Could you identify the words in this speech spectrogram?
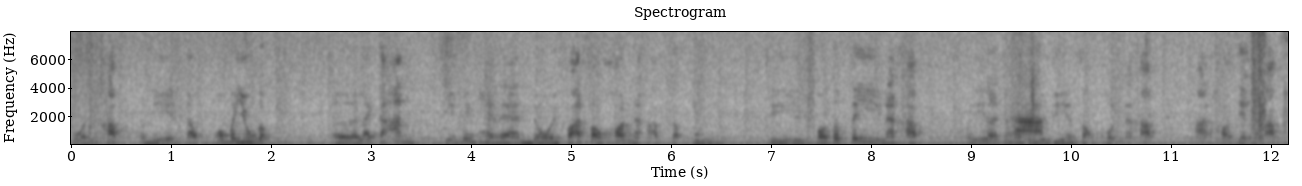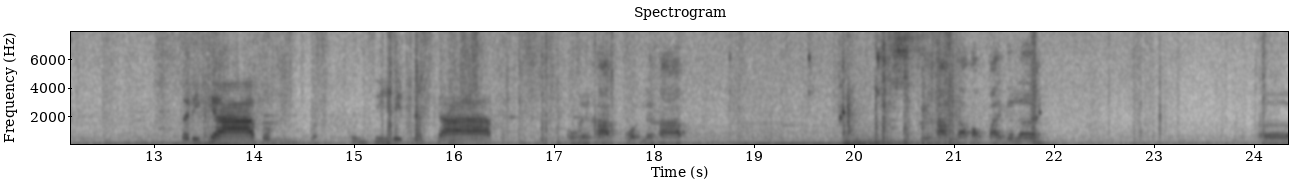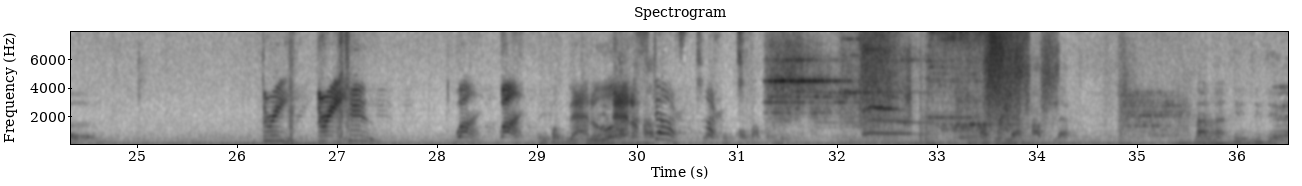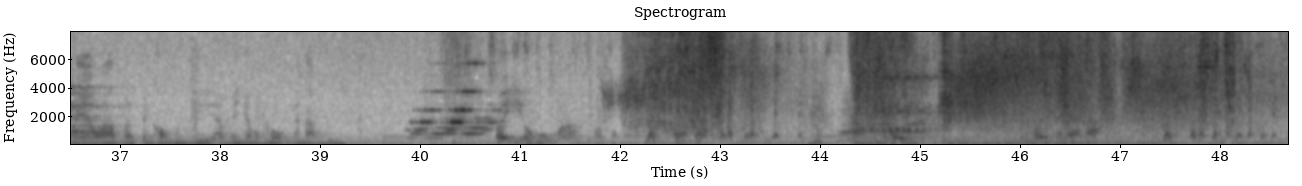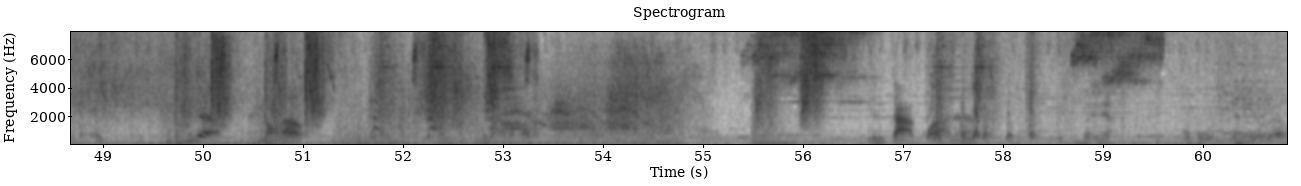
สวัสดีครับ วันนี้เราก็มาอยู่กับเอ่อรายการ Gaming Thailand โดย Fast Falcon นะครับ กับคุณทีโฟโตตี้นะครับ วันนี้เราจะมาครับ PVP กันสองคนนะครับอ่าขอเสียงหนะครับ สวัสดีครับ ผมคุณซีริตนะครับ โอเคครับ กดเลยครับ โอเคครับแล้วก็ไปกันเลย เออ Three, three, two, one, one. อันนี้ผมอยู่ Battle เยอะนะครับ start เดี๋ยวผมขอบัฟแป๊บนึงครับเป็นแหละครับแหละนั่นแหละที่ที่เสียงแมวครับ มันเป็นของคุณทีนะไม่ใช่ของผมนะครับเฮ้ยโอ้โหมาเอาของเฮ้ยเฮ้ยไม่แหลกอะเพื่อลองแล้ว นึ่งกากกว่านะที่ไหนเนี่ย โอ้โหนี่อันเดียวเลยอะ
